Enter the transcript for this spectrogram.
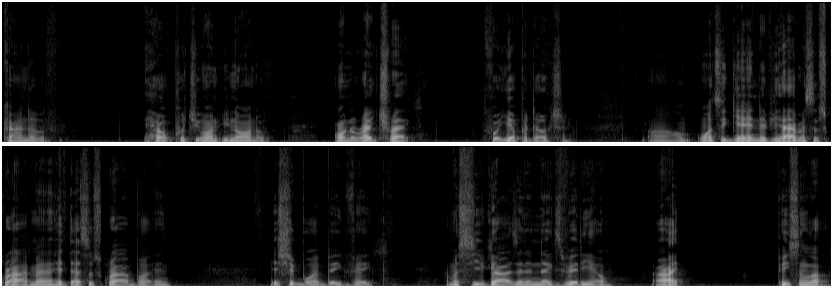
kind of help put you on, you know, on the on the right track for your production. Um, once again, if you haven't subscribed, man, hit that subscribe button. It's your boy Bigg Vic. I'm gonna see you guys in the next video. All right, peace and love.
